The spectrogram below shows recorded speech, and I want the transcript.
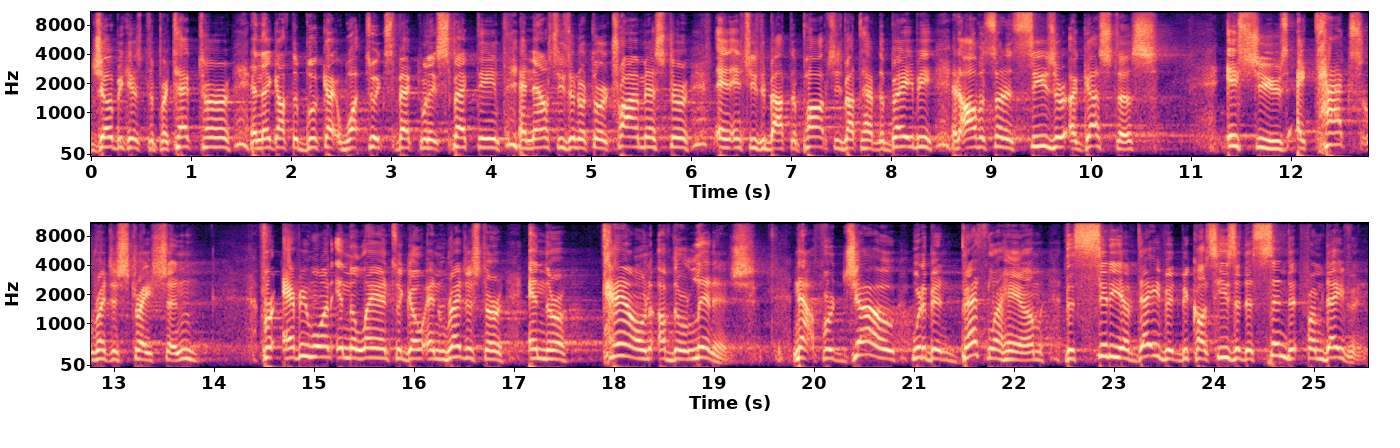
Joe begins to protect her. And they got the book at What to Expect When Expecting. And now she's in her third trimester. And, and she's about to pop. She's about to have the baby. And all of a sudden, Caesar Augustus issues a tax registration for everyone in the land to go and register in their town of their lineage. Now, for Joe, would have been Bethlehem, the city of David, because he's a descendant from David.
